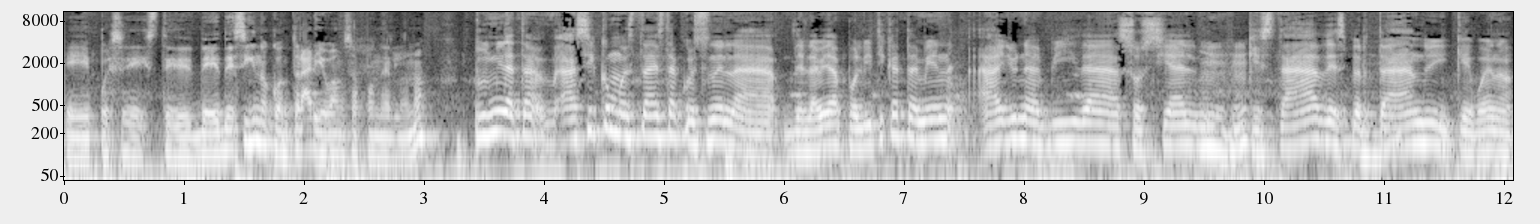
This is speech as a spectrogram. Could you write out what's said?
eh, pues, este, de, de signo contrario, vamos a ponerlo, ¿no? Pues mira, así como está esta cuestión de la, de la vida política, también hay una vida social que está despertando y que, bueno,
